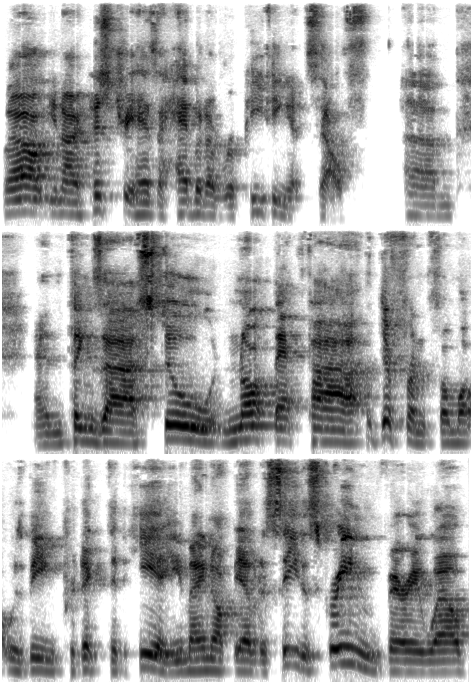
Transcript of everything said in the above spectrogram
Well, you know, history has a habit of repeating itself. Um, and things are still not that far different from what was being predicted here. You may not be able to see the screen very well,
